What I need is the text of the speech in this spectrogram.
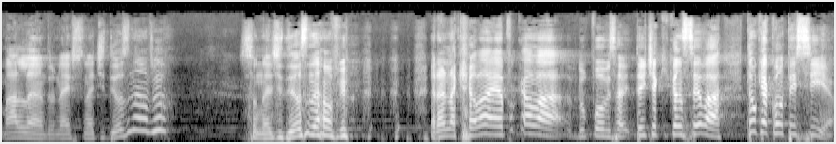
Malandro, né? Isso não é de Deus, não, viu? Isso não é de Deus, não, viu? Era naquela época lá do povo Então a gente tinha que cancelar. Então o que acontecia?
